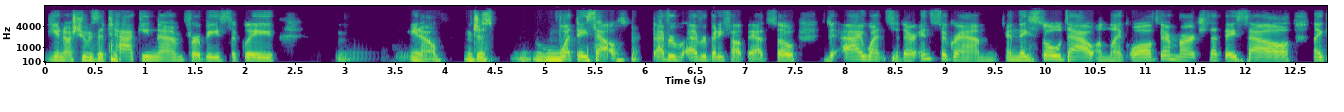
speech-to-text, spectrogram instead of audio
you know she was attacking them for basically, you know, just what they sell. Every everybody felt bad. So th- I went to their Instagram and they sold out on like all of their merch that they sell. Like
